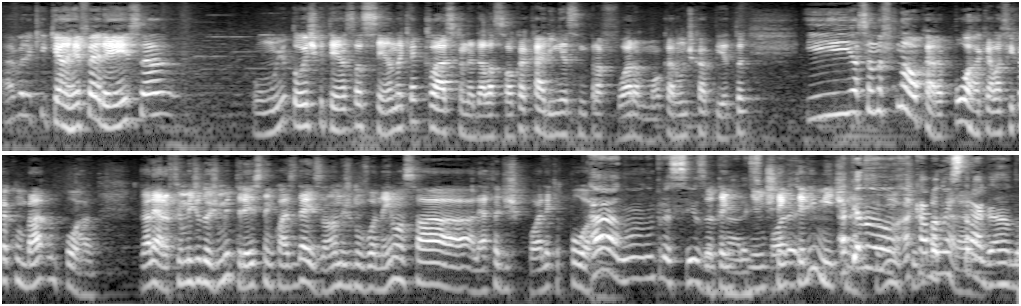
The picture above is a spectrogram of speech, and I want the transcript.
Abre aqui, que é uma referência. Um e dois que tem essa cena que é clássica, né? Dela só com a carinha assim pra fora, mó carão de capeta. E a cena final, cara. Porra, que ela fica com o braço. Porra Galera, filme de 2013 tem quase 10 anos, não vou nem lançar alerta de spoiler, que porra. Ah, não, não precisa. Tenho, cara, a gente spoiler... tem que ter limite, é né? Não, acaba não estragando.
